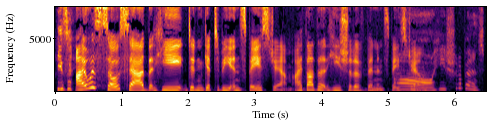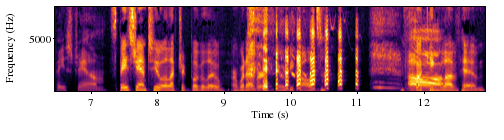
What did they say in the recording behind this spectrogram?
he's I was so sad that he didn't get to be in Space Jam. I thought that he should have been in Space Jam. Oh, he should have been in Space Jam. Space Jam 2 Electric Boogaloo or whatever it would be called. I fucking Aw. love him.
